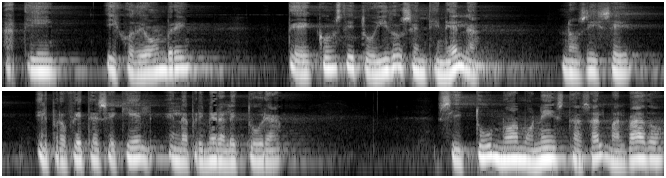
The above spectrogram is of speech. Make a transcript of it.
A ti, hijo de hombre, te he constituido centinela, nos dice el profeta Ezequiel en la primera lectura. Si tú no amonestas al malvado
